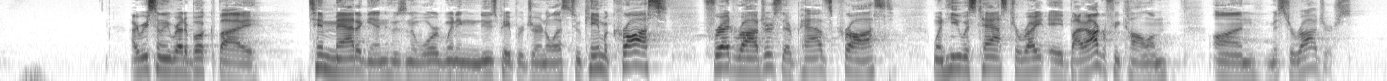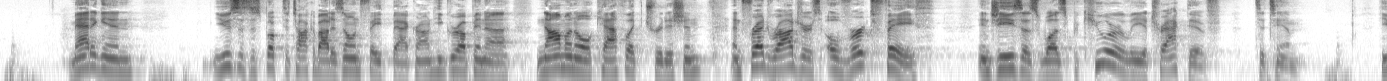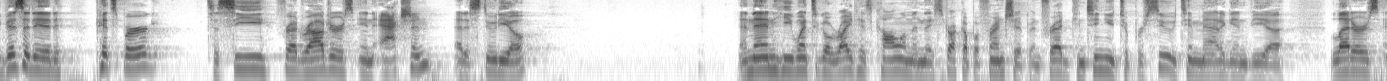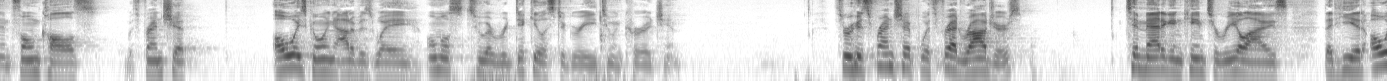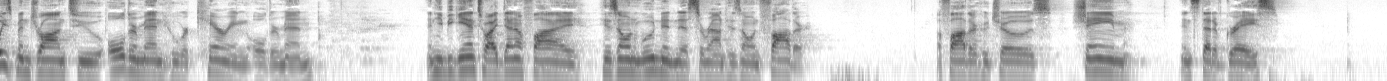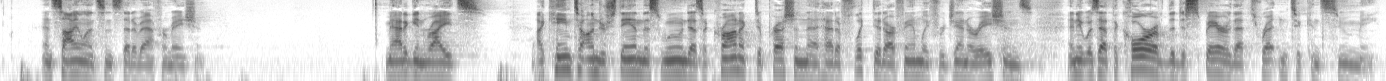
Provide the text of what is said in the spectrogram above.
I recently read a book by Tim Madigan, who's an award winning newspaper journalist, who came across Fred Rogers, their paths crossed, when he was tasked to write a biography column on Mr. Rogers. Madigan uses this book to talk about his own faith background. He grew up in a nominal Catholic tradition, and Fred Rogers' overt faith in Jesus was peculiarly attractive to Tim. He visited Pittsburgh to see Fred Rogers in action at his studio. And then he went to go write his column, and they struck up a friendship. And Fred continued to pursue Tim Madigan via letters and phone calls with friendship always going out of his way, almost to a ridiculous degree, to encourage him. Through his friendship with Fred Rogers, Tim Madigan came to realize that he had always been drawn to older men who were caring older men. And he began to identify his own woundedness around his own father a father who chose shame instead of grace and silence instead of affirmation. Madigan writes I came to understand this wound as a chronic depression that had afflicted our family for generations, and it was at the core of the despair that threatened to consume me.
